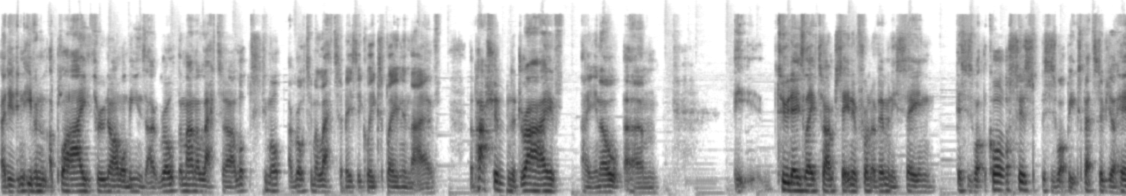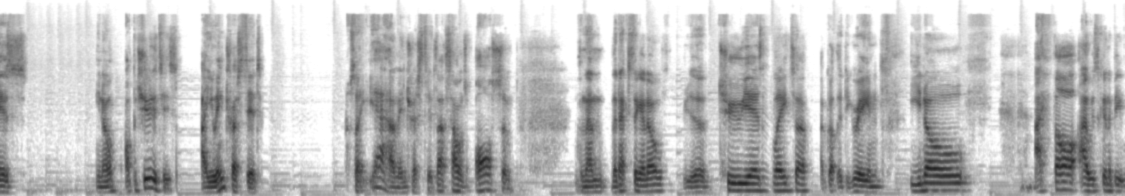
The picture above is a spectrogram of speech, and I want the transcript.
I didn't even apply through normal means. I wrote the man a letter. I looked him up. I wrote him a letter, basically explaining that I have the passion, the drive. Uh, you know, um, he, two days later, I'm sitting in front of him and he's saying, "This is what the course is. This is what we expect of you. Here's you know, opportunities. Are you interested? I was like, yeah, I'm interested. That sounds awesome. And then the next thing I know, two years later, I've got the degree. And, you know, I thought I was going to be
